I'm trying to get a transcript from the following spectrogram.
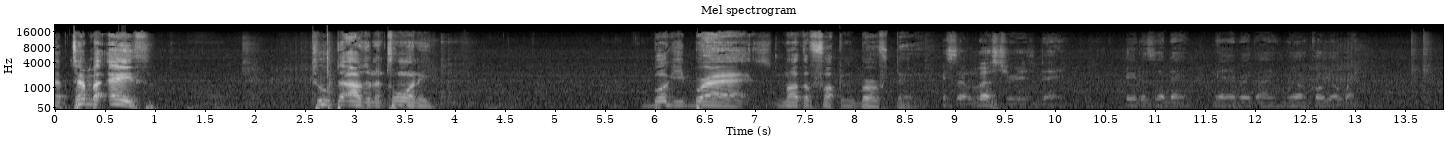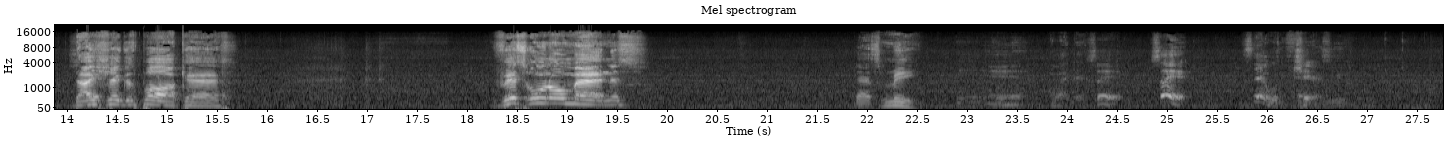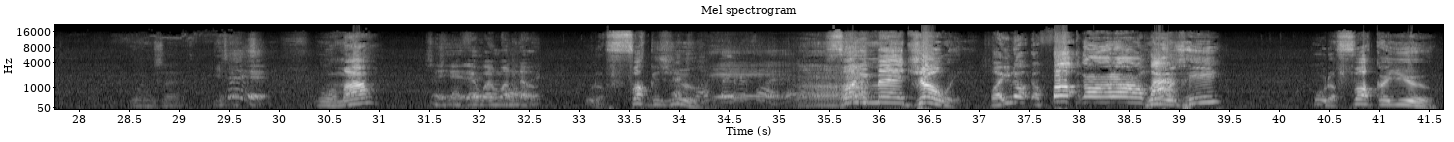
September 8th, 2020. Boogie Brad's motherfucking birthday. It's an illustrious day. It is a day that everything will go your way. Dice Shakers Podcast. Vince Uno Madness. That's me. Yeah, I like that. Say it. Say it. Say it with the chest. You know what I'm saying? Say it. Who am I? Yeah, that's what I want to know. Who the fuck is you? Yeah. Funny man Joey. Well, you know what the fuck going on, Who boy? is he? Who the fuck are you?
